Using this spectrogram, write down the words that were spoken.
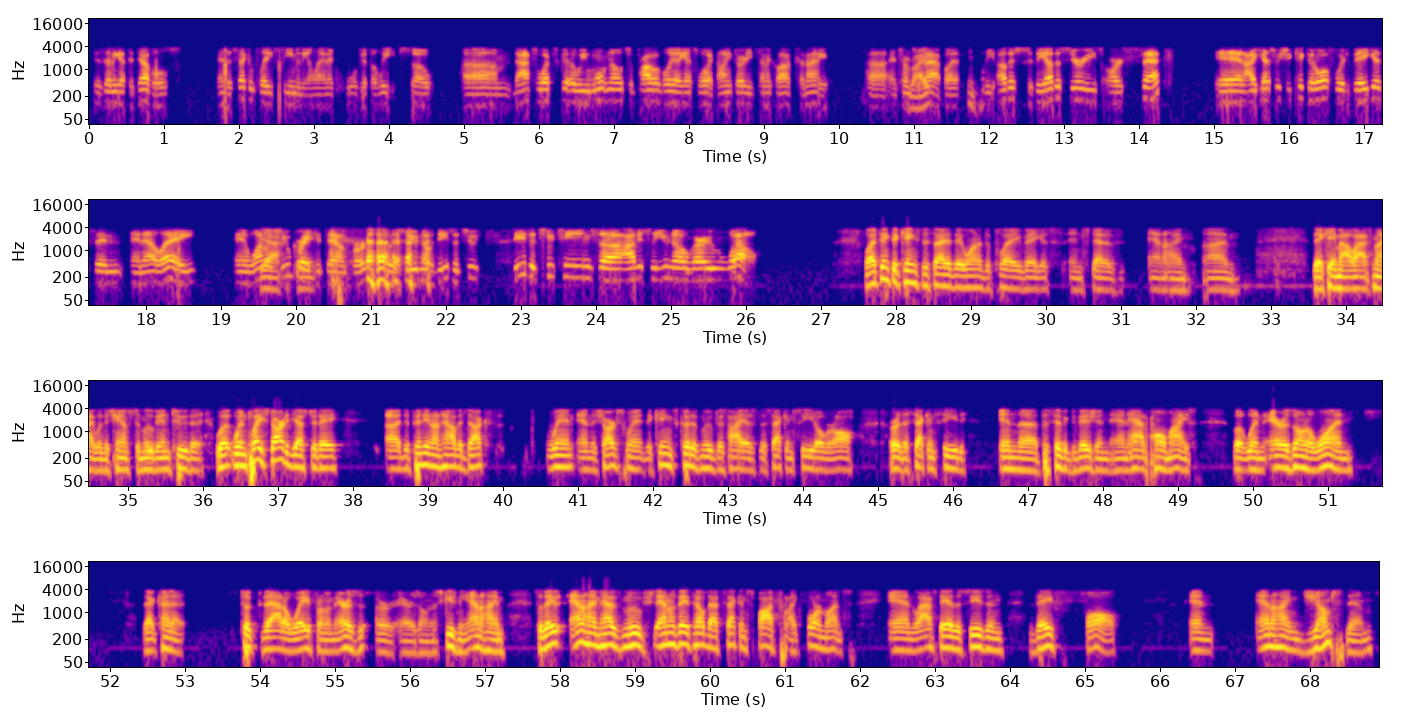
is going to get the Devils, and the second place team in the Atlantic will get the Leafs. So um, that's what's go- we won't know to probably I guess what nine thirty, ten o'clock tonight uh, in terms Right. of that. But the other the other series are set, and I guess we should kick it off with Vegas and and L.A. And why Yeah, don't you break great. it down first? Because you know these are two these are two teams. Uh, obviously, you know very well. Well, I think the Kings decided they wanted to play Vegas instead of Anaheim. Um, they came out last night with a chance to move into the when play started yesterday. Uh, depending on how the Ducks went and the Sharks went, the Kings could have moved as high as the second seed overall, or the second seed in the Pacific Division and had home ice. But when Arizona won, that kind of took that away from them. Arizona, or Arizona, excuse me, Anaheim. So they Anaheim has moved. San Jose's held that second spot for like four months, and last day of the season they fall, and Anaheim jumps them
